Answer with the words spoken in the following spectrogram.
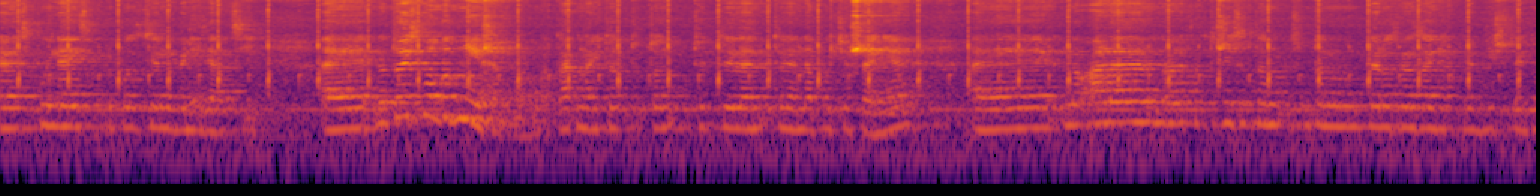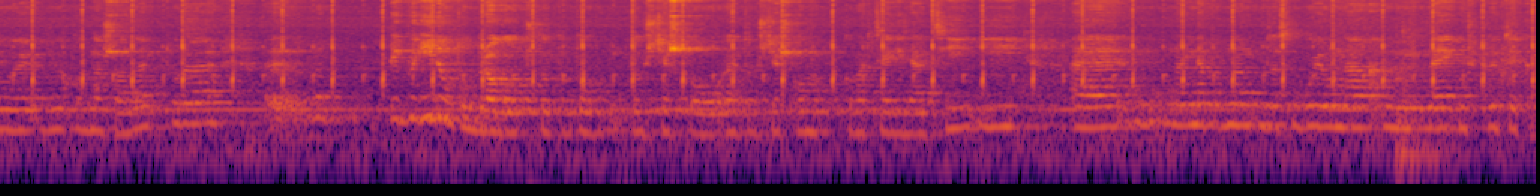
e, spójna jest propozycja nowelizacji. E, no to jest łagodniejsza forma, tak? No i to, to, to, to tyle, tyle na pocieszenie. Faktycznie są tam, są tam te rozwiązania, które gdzieś tutaj były, były podnoszone, które e, no, jakby idą tą drogą, tą, tą, tą, ścieżką, e, tą ścieżką komercjalizacji i, e, no i na pewno zasługują na, na jakąś krytykę.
